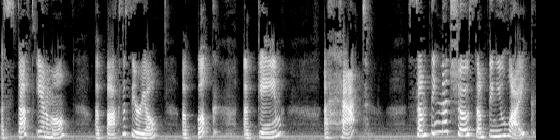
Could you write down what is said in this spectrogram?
a stuffed animal, a box of cereal, a book, a game, a hat, something that shows something you like,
